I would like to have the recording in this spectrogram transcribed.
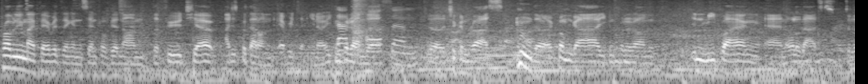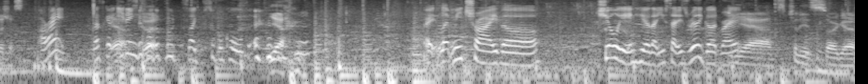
probably my favorite thing in the central Vietnam. The food here, I just put that on everything, you know. You can That's put it on the awesome. the chicken rice, the com ga, you can put it on in mi quang and all of that. It's delicious. All right, let's get Yeah, eating let's before the food's like super cold. Yeah. All right, let me try the chili in here that you said is really good, right? yeah, this chili is so good.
